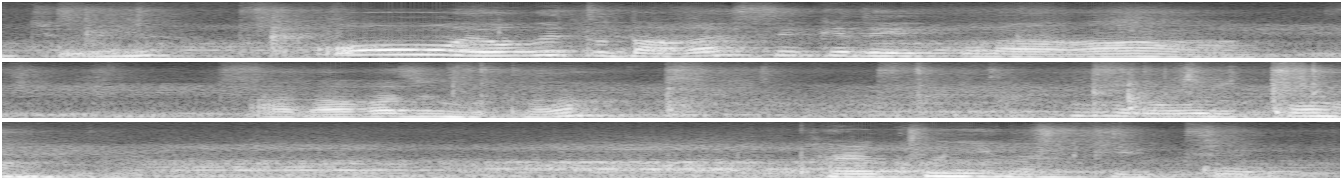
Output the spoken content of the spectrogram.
이쪽에는? 오 여기 또 나갈 수 있게 돼 있구나. 아 나가진 못하나? 아 너무 좋다. 발코니가 이렇게 있고.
